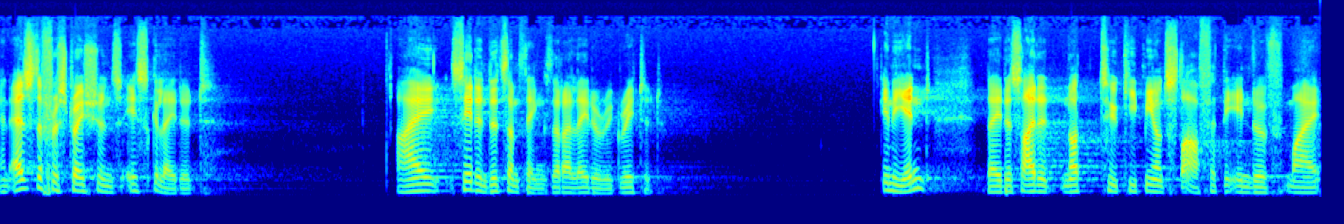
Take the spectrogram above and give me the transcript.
And as the frustrations escalated, I said and did some things that I later regretted. In the end, they decided not to keep me on staff at the end of, my,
